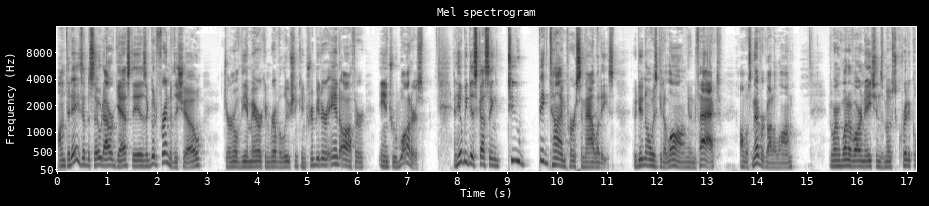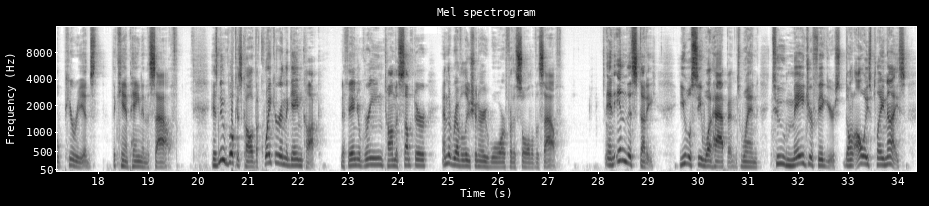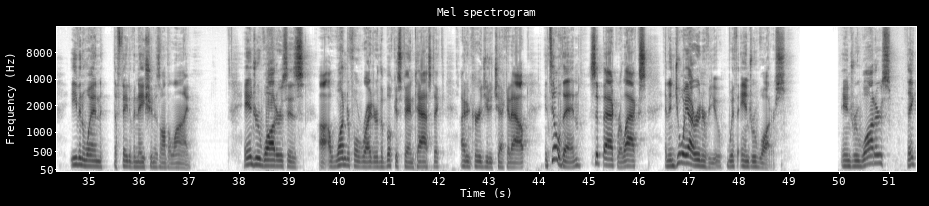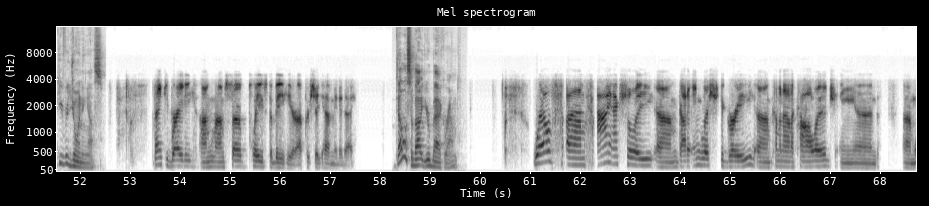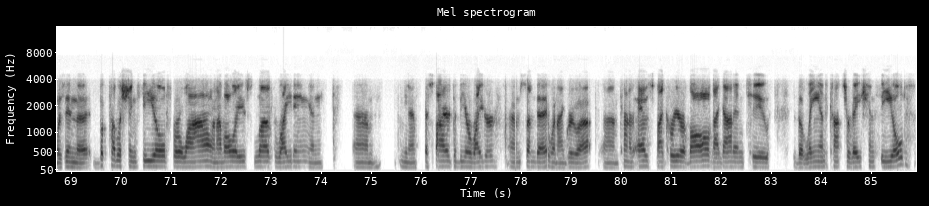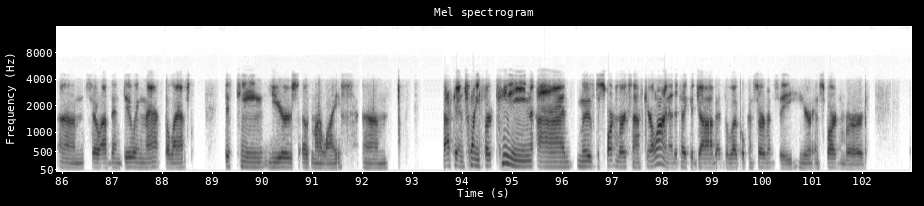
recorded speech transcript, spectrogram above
On today's episode, our guest is a good friend of the show, Journal of the American Revolution contributor and author, Andrew Waters. And he'll be discussing two big time personalities who didn't always get along, and in fact, almost never got along, during one of our nation's most critical periods, the campaign in the South. His new book is called The Quaker and the Gamecock Nathanael Greene, Thomas Sumter, and the Revolutionary War for the Soul of the South. And in this study, you will see what happens when two major figures don't always play nice, even when the fate of a nation is on the line. Andrew Waters is uh, a wonderful writer. The book is fantastic. I'd encourage you to check it out. Until then, sit back, relax, and enjoy our interview with Andrew Waters. Andrew Waters, thank you for joining us. Thank you, Brady. I'm, I'm so pleased to be here. I appreciate you having me today. Tell us about your background. Well, um, I actually um, got an English degree um, coming out of college and um, was in the book publishing field for a while, and I've always loved writing and um, you know aspired to be a writer um, someday when I grew up um, kind of as my career evolved, I got into the land conservation field. Um, so I've been doing that the last 15 years of my life. Um, back in 2013, I moved to Spartanburg, South Carolina to take a job at the local conservancy here in Spartanburg.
